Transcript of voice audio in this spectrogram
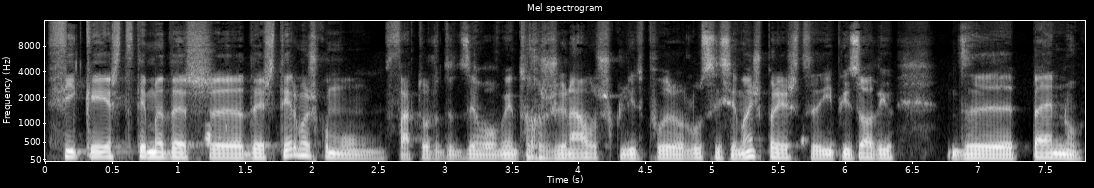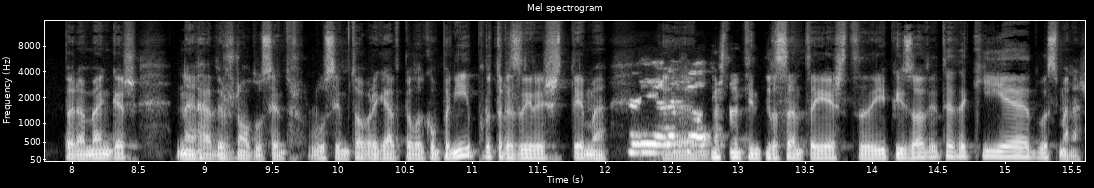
fica este tema das, das termas como um fator de desenvolvimento regional escolhido por Lúcia Simões para este episódio de Pano para Mangas na Rádio Jornal do Centro. Lúcia, muito obrigado pela companhia, por trazer este tema uh, bastante interessante a este episódio. Até daqui a duas semanas.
